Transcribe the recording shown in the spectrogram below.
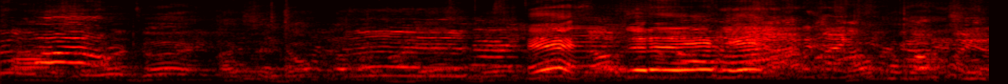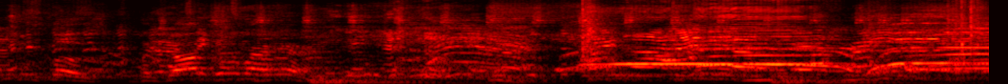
Alright, so we're good. Like I said, don't come up here. here. Don't come up too, too close. But y'all good right here.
